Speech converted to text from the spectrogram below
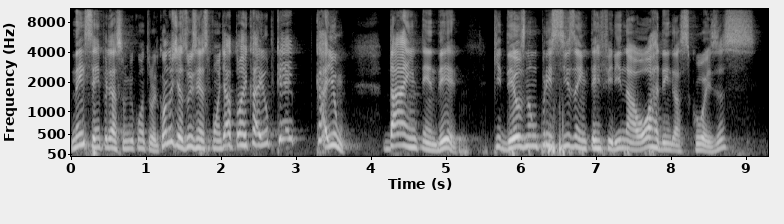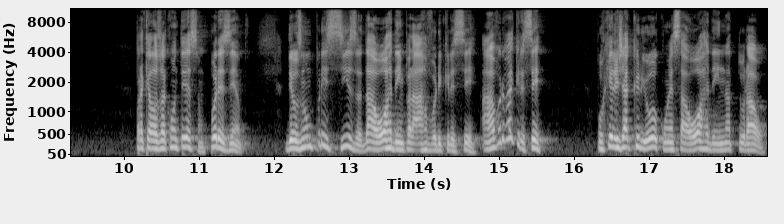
nem sempre ele assume o controle. Quando Jesus responde, a torre caiu porque caiu. Dá a entender que Deus não precisa interferir na ordem das coisas para que elas aconteçam. Por exemplo, Deus não precisa dar ordem para a árvore crescer. A árvore vai crescer, porque ele já criou com essa ordem natural.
